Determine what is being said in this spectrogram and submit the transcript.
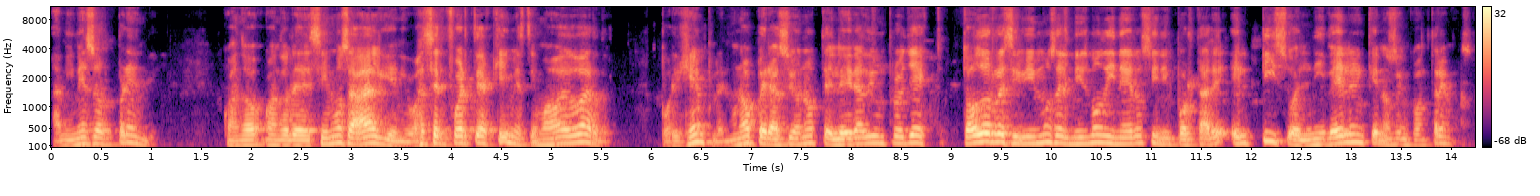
A mí me sorprende. Cuando, cuando le decimos a alguien, y voy a ser fuerte aquí, mi estimado Eduardo, por ejemplo, en una operación hotelera de un proyecto, todos recibimos el mismo dinero sin importar el piso, el nivel en que nos encontremos.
